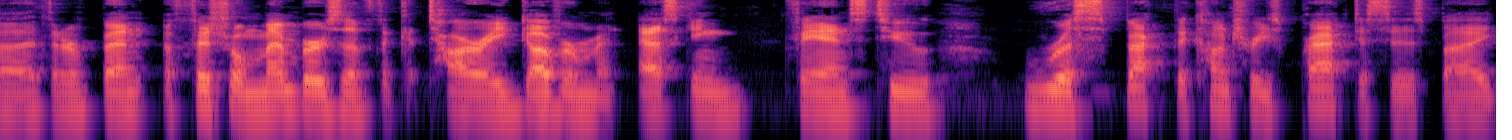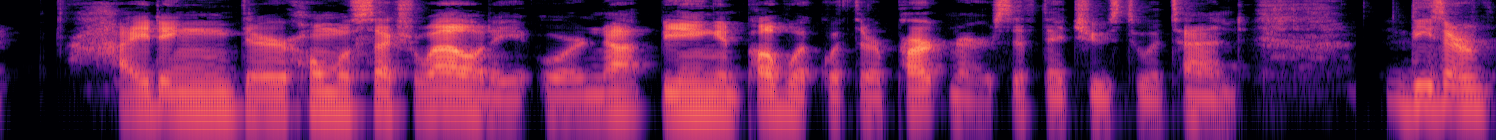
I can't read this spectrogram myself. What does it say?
Uh, there have been official members of the Qatari government asking fans to respect the country's practices by hiding their homosexuality or not being in public with their partners if they choose to attend. These are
